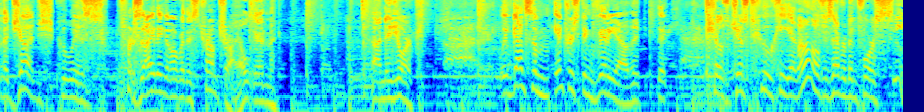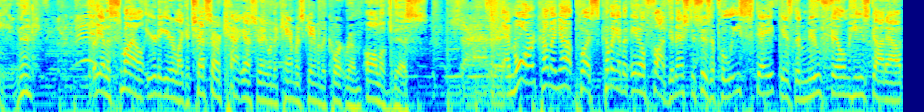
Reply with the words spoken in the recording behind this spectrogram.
For the judge who is presiding over this Trump trial in uh, New York, uh, we've got some interesting video that, that shows just who he is. I don't know if he's ever been foreseen. But he had a smile ear to ear like a Cheshire cat yesterday when the cameras came in the courtroom. All of this. And more coming up. Plus, coming up at 8.05, Dinesh D'Souza, Police State is the new film he's got out.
